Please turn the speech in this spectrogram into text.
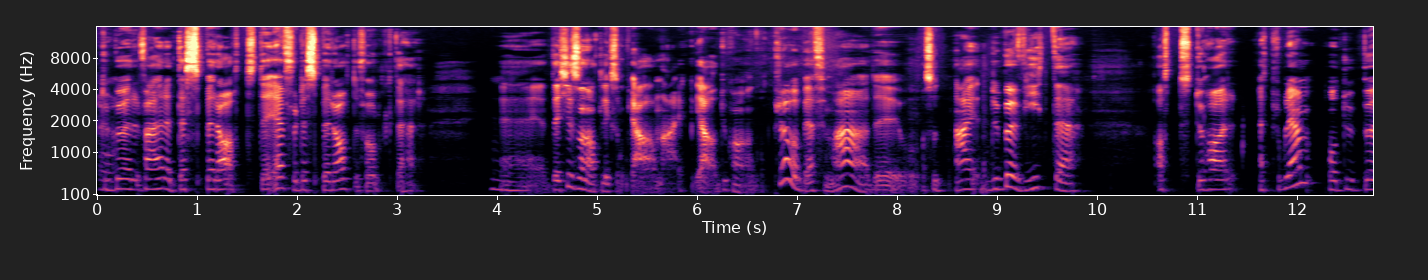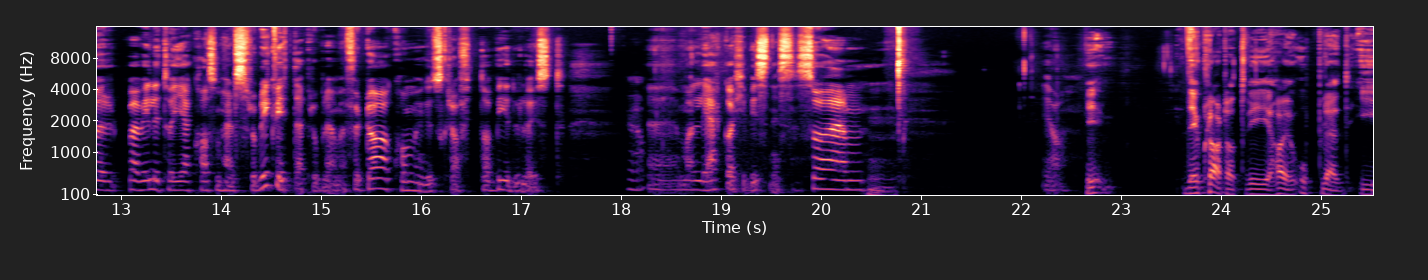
Du ja. bør være desperat. Det er for desperate folk, det her. Mm. Eh, det er ikke sånn at liksom Ja, nei, ja, du kan godt prøve å be for meg. Det jo, altså, nei, du bør vite at du har et problem, og du bør være villig til å gi hva som helst for å bli kvitt det problemet, for da kommer Guds kraft. Da blir du løst. Ja. Eh, man leker ikke business. Så um, mm. ja. Vi, det er jo klart at vi har jo opplevd i,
